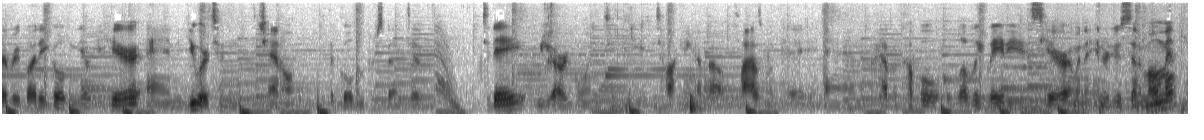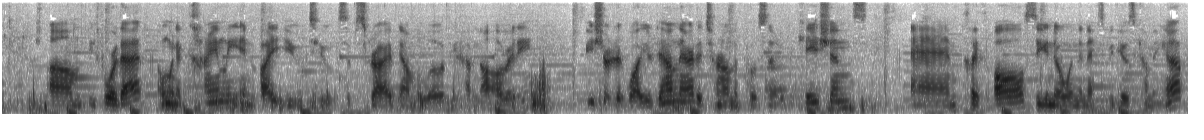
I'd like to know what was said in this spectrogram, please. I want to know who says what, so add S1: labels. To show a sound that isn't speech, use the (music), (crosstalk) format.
S1: everybody? Golden Yogi here, and you are tuning into the channel, The Golden Perspective. Today, we are going to be talking about plasma pay, and I have a couple lovely ladies here I'm going to introduce in a moment. Um, before that, I want to kindly invite you to subscribe down below if you have not already. Be sure to, while you're down there, to turn on the post notifications and click all so you know when the next video is coming up.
